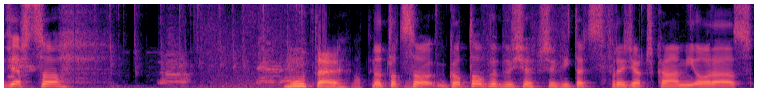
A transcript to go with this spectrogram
Wiesz co? Mute! No to co, gotowy by się przywitać z fredziaczkami oraz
